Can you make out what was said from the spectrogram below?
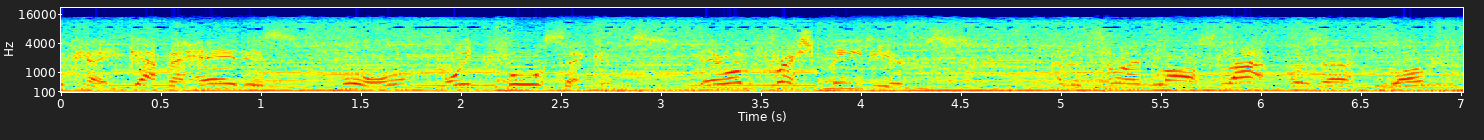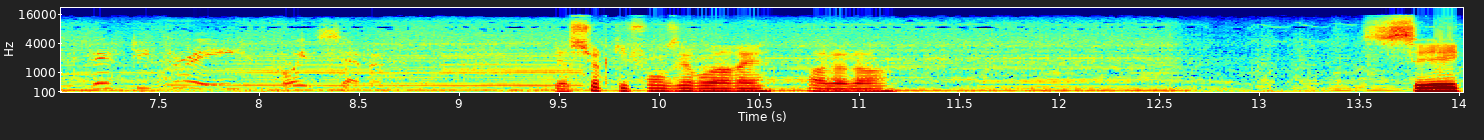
Okay, gap ahead is 4.4 seconds. They're on fresh mediums. And the time last lap was a 153.7. Bien sûr qu'ils font zéro arrêt. Oh là là. C'est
